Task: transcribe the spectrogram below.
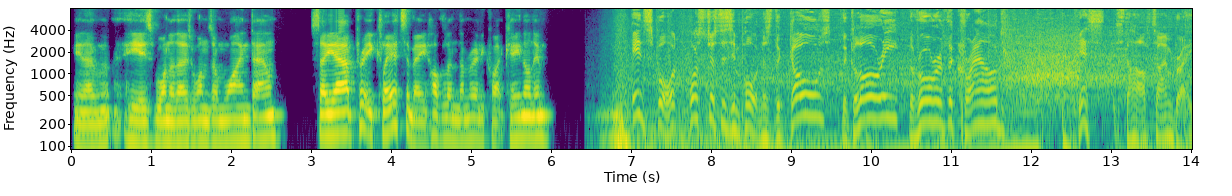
you know, he is one of those ones on wind down. So yeah, pretty clear to me. Hovland, I'm really quite keen on him. In sport, what's just as important as the goals, the glory, the roar of the crowd? Yes, it's the halftime break.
